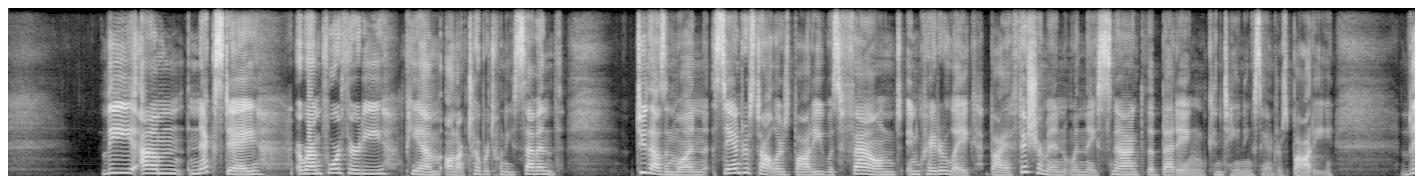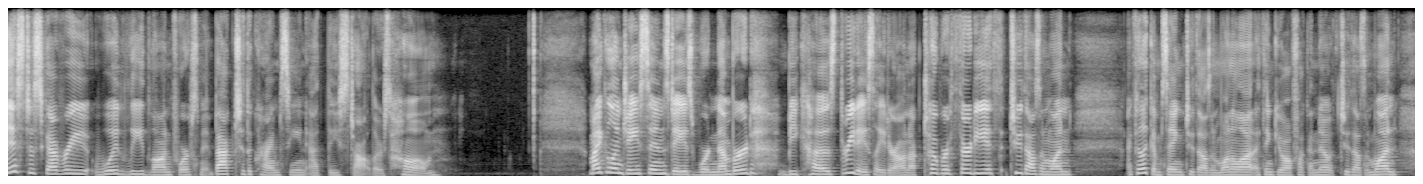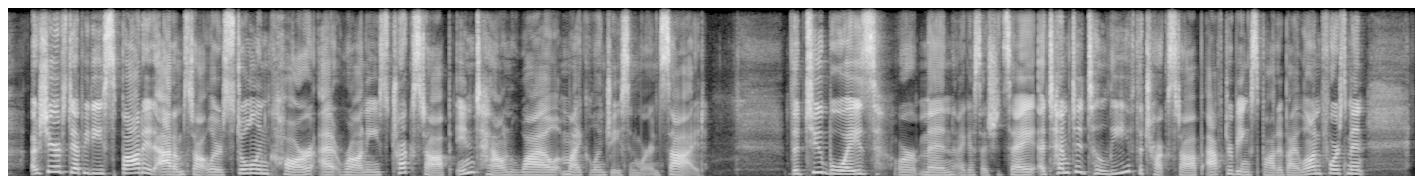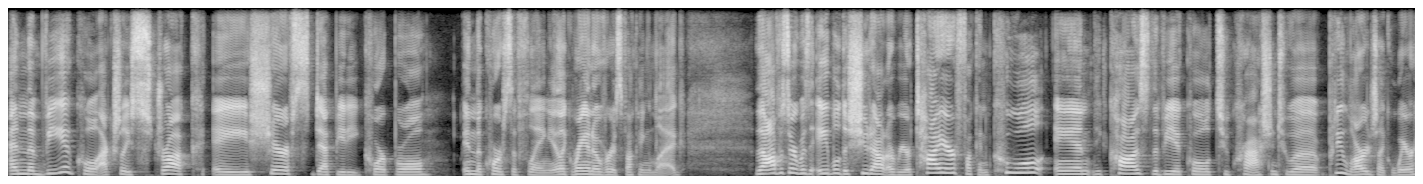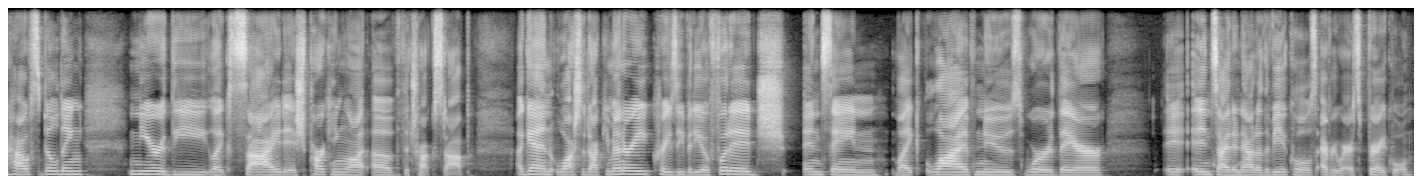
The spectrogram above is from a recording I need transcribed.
The um, next day, around 4:30 p.m. on October 27th, 2001, Sandra Stotler's body was found in Crater Lake by a fisherman when they snagged the bedding containing Sandra's body. This discovery would lead law enforcement back to the crime scene at the Stotler's home. Michael and Jason's days were numbered because three days later, on October 30th, 2001, I feel like I'm saying 2001 a lot. I think you all fucking know it's 2001. A sheriff's deputy spotted Adam Stotler's stolen car at Ronnie's truck stop in town while Michael and Jason were inside. The two boys, or men, I guess I should say, attempted to leave the truck stop after being spotted by law enforcement, and the vehicle actually struck a sheriff's deputy corporal in the course of fleeing. It like ran over his fucking leg. The officer was able to shoot out a rear tire, fucking cool, and he caused the vehicle to crash into a pretty large like warehouse building near the like side-ish parking lot of the truck stop. Again, watch the documentary, crazy video footage, insane like live news were there inside and out of the vehicles everywhere. It's very cool.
